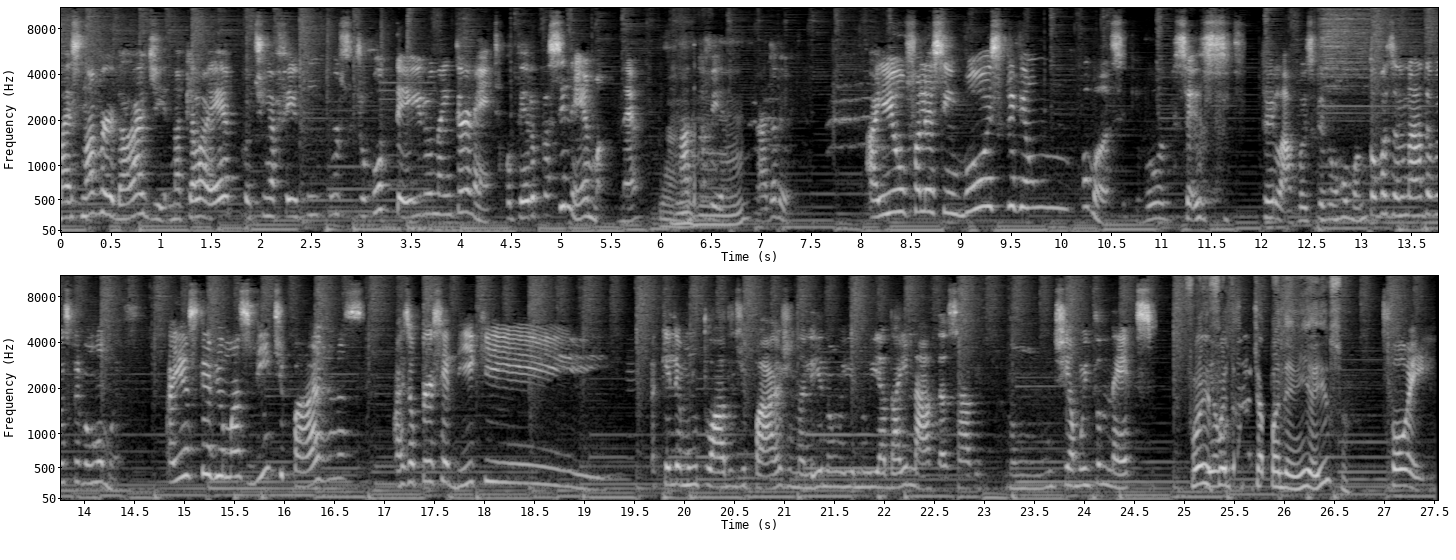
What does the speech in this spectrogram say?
mas na verdade, naquela época eu tinha feito um curso de roteiro na internet, roteiro para cinema, né? Uhum. Nada a ver, nada a ver. Aí eu falei assim, vou escrever um romance, vou, sei, sei lá, vou escrever um romance. Não tô fazendo nada, vou escrever um romance. Aí eu escrevi umas 20 páginas, mas eu percebi que aquele amontoado de página ali não ia, não ia dar em nada, sabe? Não, não tinha muito nexo foi, eu... foi durante a pandemia, é isso? Foi.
